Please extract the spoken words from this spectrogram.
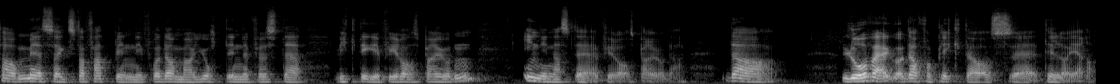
tar med seg stafettpinnen fra det vi har gjort innen den første viktige fireårsperioden, inn i neste fireårsperiode. Da lover jeg, og det forplikter oss eh, til å gjøre.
